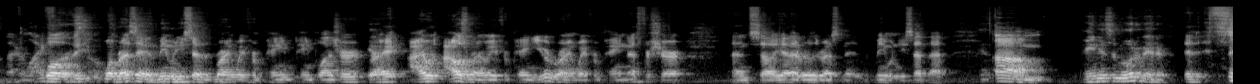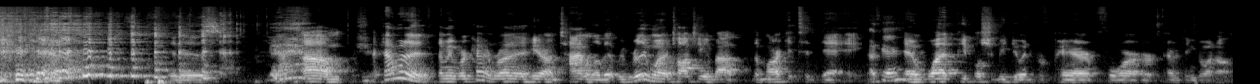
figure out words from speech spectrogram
a better life. well, what resonated with me when you said running away from pain, pain, pleasure, Yeah. right? I was I was running away from pain. You were running away from pain. That's for sure. And so yeah, that really resonated with me when you said that. Yeah. Um, Pain is a motivator. it's it is. Um, I kind of want to. I mean, we're kind of running here on time a little bit. We really want to talk to you about the market today okay. and what people should be doing to prepare for everything going on.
